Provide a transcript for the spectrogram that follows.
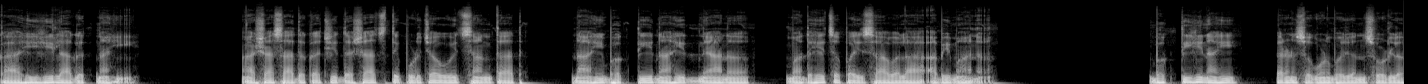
काहीही लागत नाही. अशा साधकाची दशाच ते पुढच्या ओळीत सांगतात नाही भक्ती नाही ज्ञान मध्येच पैसावला अभिमान. भक्तीही नाही कारण सगुण भजन सोडलं.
